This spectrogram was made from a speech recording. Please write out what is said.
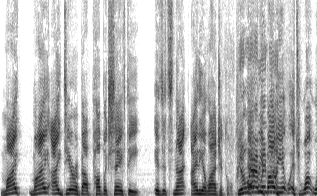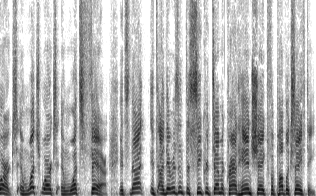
my my idea about public safety is it's not ideological. You know where I went Everybody, wrong? it's what works and what's works and what's fair. It's not. It's uh, there isn't the secret Democrat handshake for public safety.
